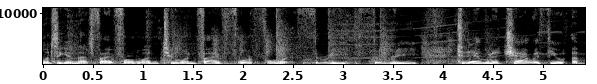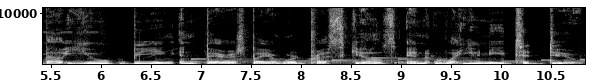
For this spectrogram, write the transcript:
Once again, that's 541 215 4433. Today, I want to chat with you about you being embarrassed by your WordPress skills and what you need to do.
